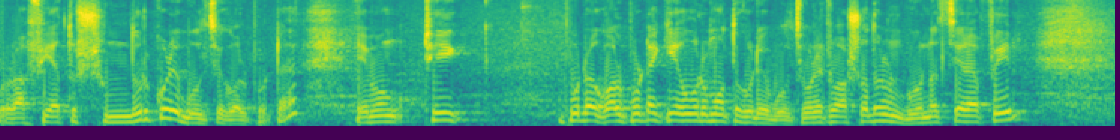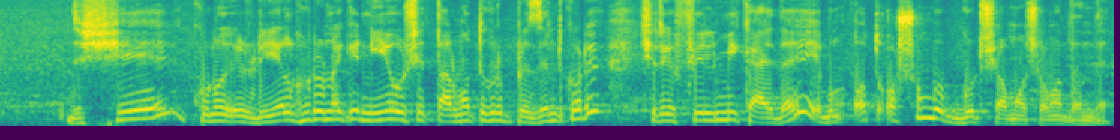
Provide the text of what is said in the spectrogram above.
রাফি এত সুন্দর করে বলছে গল্পটা। এবং ঠিক পুরো গল্পটাকে ওর মতো করে বলছে। ওর একটা অসাধারণ গুণ আছে রাফির যে সে কোনো রিয়েল ঘটনাকে নিয়েও সে তার মতো করে প্রেজেন্ট করে, সেটাকে ফিল্মি কায়দায় এবং অত অসম্ভব গুড সম, সমাধান দেয়।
